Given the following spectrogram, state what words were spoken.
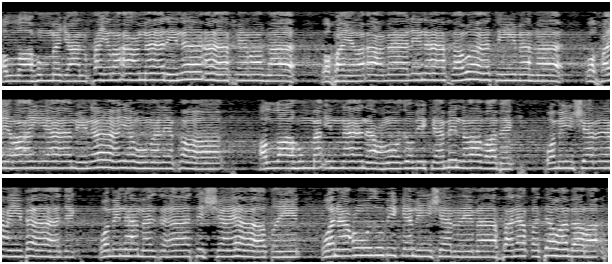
اللهم اجعل خير أعمالنا آخرها وخير أعمالنا خواتيمها وخير أيامنا يوم لقاء. اللهم إنا نعوذ بك من غضبك ومن شر عبادك ومن همزات الشياطين ونعوذ بك من شر ما خلقت وبرأت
